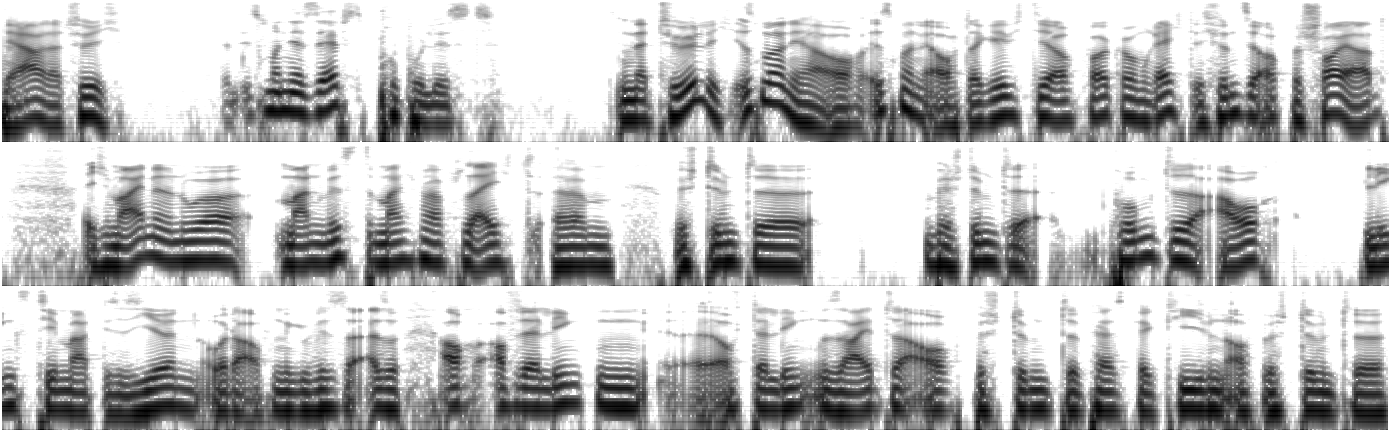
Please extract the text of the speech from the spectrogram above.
ja, natürlich. dann ist man ja selbst Populist. Natürlich, ist man ja auch, ist man ja auch, da gebe ich dir auch vollkommen recht. Ich finde es ja auch bescheuert. Ich meine nur, man müsste manchmal vielleicht ähm, bestimmte, bestimmte Punkte auch links thematisieren oder auf eine gewisse, also auch auf der linken, äh, auf der linken Seite auch bestimmte Perspektiven auf bestimmte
